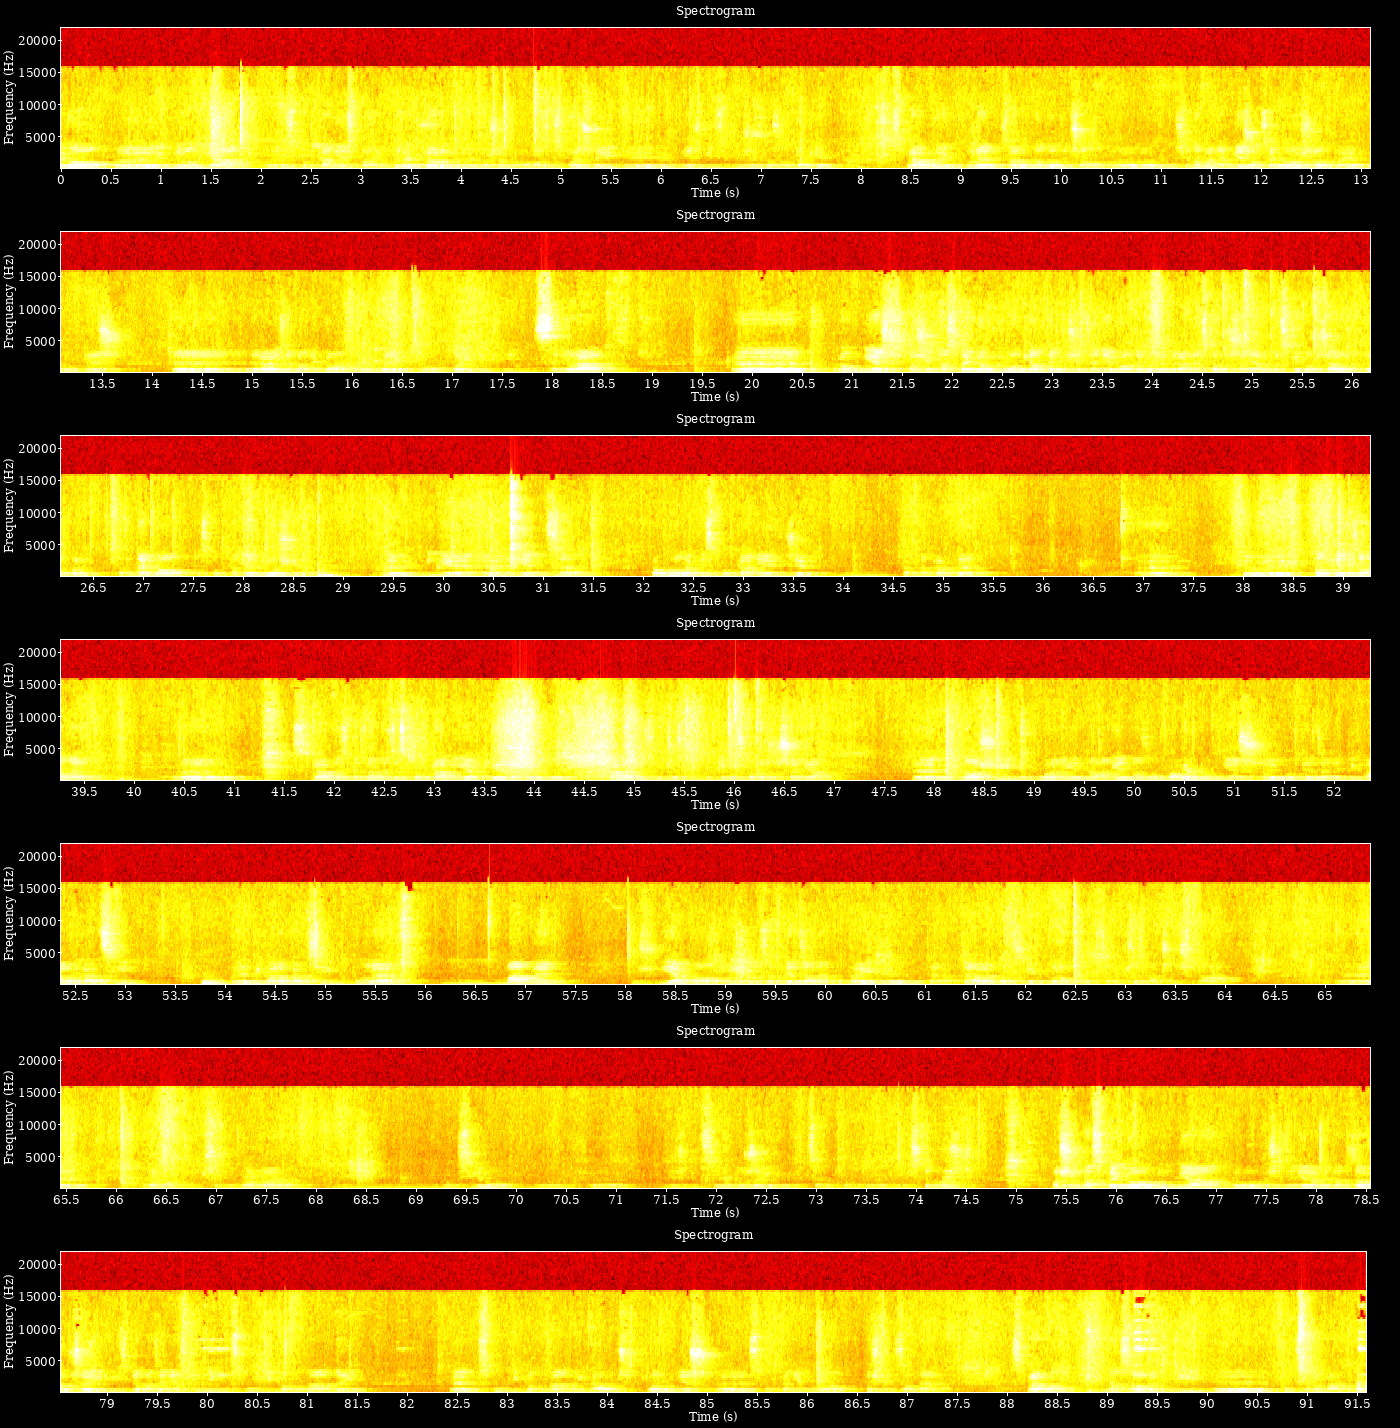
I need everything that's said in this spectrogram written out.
grudnia e, spotkanie z panią dyrektor e, Ośrodka Pomocy Społecznej w Niedźwicy Wyżej. To są takie sprawy, które zarówno dotyczą funkcjonowania bieżącego ośrodka, jak również e, realizowanego projektu polityki senioralnej. E, Również 18 było piąte posiedzenie walnego zebrania Stowarzyszenia Lubelskiego Obszaru Metropolitarnego. To spotkanie odbyło się w gminie e, Niemce. To było takie spotkanie, gdzie mm, tak naprawdę e, były potwierdzone e, sprawy związane ze środkami, jakie e, każdy z uczestników tego stowarzyszenia e, wnosi. To była jedna, jedna z uchwał, jak również e, potwierdzenie tych alokacji, e, tych alokacji, które mm, mamy już niejako e, zatwierdzone tutaj e, te, te alokacje, którą chcemy przeznaczyć na e, remont i przebudowę mm, Goxiru e, w Mierzycy Dużej w centrum e, miejscowości. 18 grudnia było posiedzenie Rady Nadzorczej i Zgromadzenia Wspólników Spółki Komunalnej e, Spółki Komunalnej Nałęcz. To również e, spotkanie było poświęcone sprawom i finansowym i e, funkcjonowaniu e,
